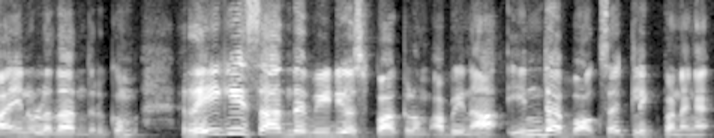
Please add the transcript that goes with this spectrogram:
பயனுள்ளதாக இருந்திருக்கும். ரேகி சார்ந்த வீடியோஸ் பார்க்கணும் அப்படின்னா இந்த பாக்ஸை கிளிக் பண்ணுங்கள்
